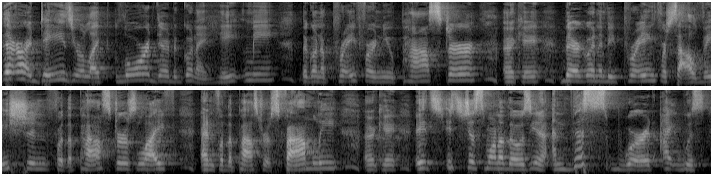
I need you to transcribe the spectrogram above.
there are days you're like, Lord, they're going to hate me. They're going to pray for a new pastor. Okay, they're going to be praying for salvation for the pastor's life and for the pastor's family. Okay, it's it's just one of those, you know. And this word, I was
